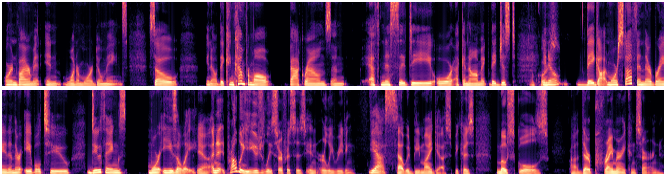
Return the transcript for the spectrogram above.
or environment in one or more domains. So, you know, they can come from all backgrounds and ethnicity or economic. They just you know they got more stuff in their brain and they're able to do things more easily Yeah, and it probably usually surfaces in early reading. yes That would be my guess because most schools, uh, their primary concern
